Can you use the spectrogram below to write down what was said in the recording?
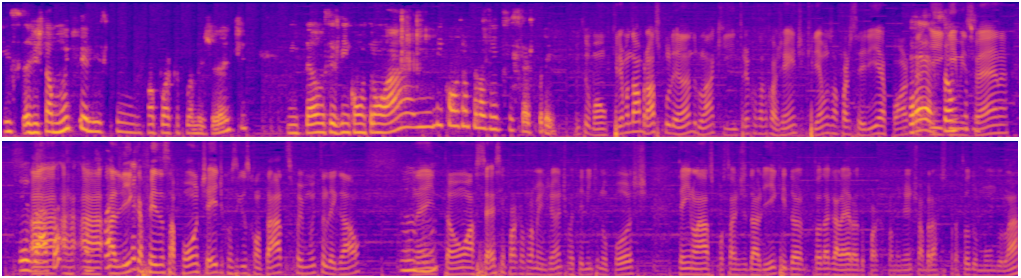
feliz- a gente tá muito feliz com, com a Porca Flamejante. Então vocês me encontram lá e me encontram pelas redes sociais por aí. Muito bom. Queria mandar um abraço pro Leandro lá, que entrou em contato com a gente. Criamos uma parceria, Porca É, e somos- Gamesfera. Exato. A, a, a, a Lika fez essa ponte aí de conseguir os contatos, foi muito legal. Uhum. Né? Então acessem Porca Flamejante, vai ter link no post. Tem lá as postagens da Lika e da toda a galera do Porca Flamejante. Um abraço pra todo mundo lá.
